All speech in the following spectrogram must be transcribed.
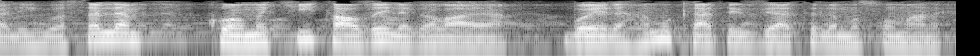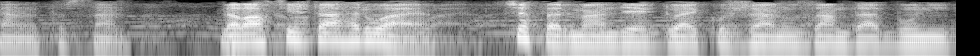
آله و سلم کۆمەکی تازەی لەگەڵایە بۆیە لە هەموو کاتێک زیاتر لە موسڵمانەکان ئەترسان لە ڕاستیشدا هەر وایە، چ فەرماندەیەک دوای کوژران و زامدار بوونی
